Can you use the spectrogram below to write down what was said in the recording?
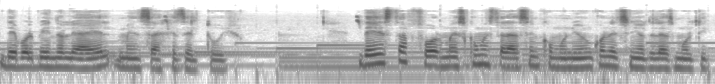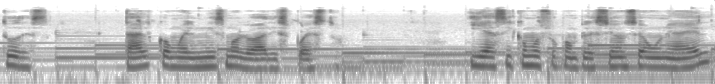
devolviéndole a Él mensajes del tuyo. De esta forma es como estarás en comunión con el Señor de las multitudes, tal como Él mismo lo ha dispuesto. Y así como su compleción se une a Él,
